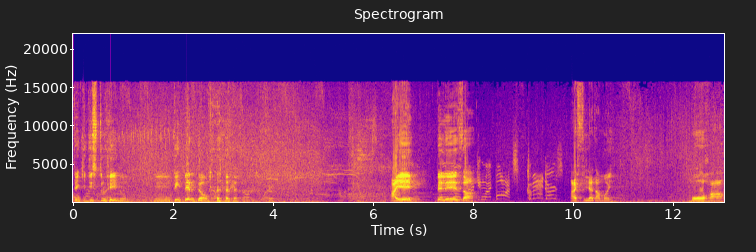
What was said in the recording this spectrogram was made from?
Tem que destruir, não, não, não tem perdão. Aê, beleza. Ai, filha da mãe. Morra.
